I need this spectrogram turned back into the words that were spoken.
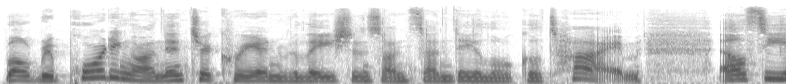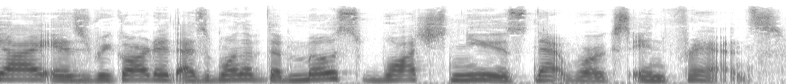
while reporting on inter-Korean relations on Sunday local time. LCI is regarded as one of the most watched news networks in France.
